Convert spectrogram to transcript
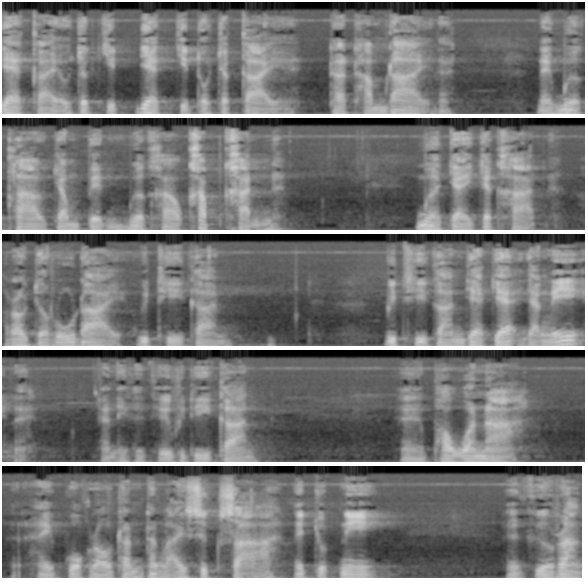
แยกกายออกจากจิต แยกจิตออกจากกาย ถ้าทำได้นะในเมื่อคราวจำเป็นเมื่อคราวคับขัน เมื่อใจจะขาดเราจะรู้ได้วิธีการ วิธีการแยกแยะอย่างนี้นะอันนี้ก็คือวิธีการภาวนา ให้พวกเราท่านทั้งหลายศึกษาในจุดนี้ คือร่าง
